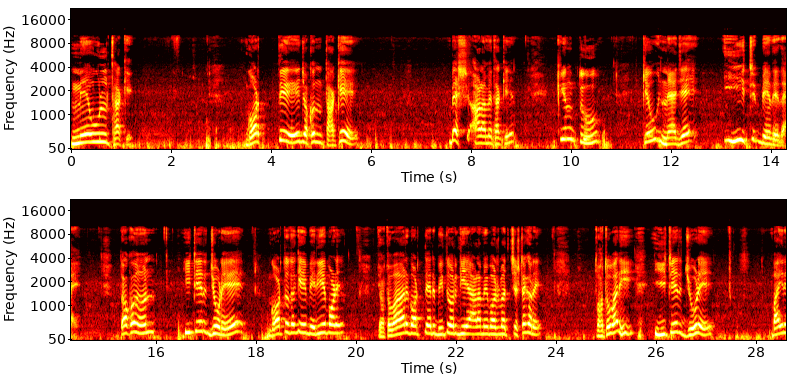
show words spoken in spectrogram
নেউল থাকে। গর্তে যখন থাকে, বেশ আরামে থাকে, কিন্তু কেউ ন্যাজে ইট বেঁধে দেয়। তখন ইটের জোরে গর্ত থেকে বেরিয়ে পড়ে। যতবার গর্তের ভিতর গিয়ে আরামে বসবার চেষ্টা করে, ততবারই ইটের জোরে বাইরে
